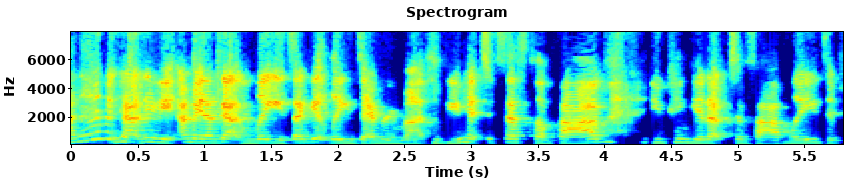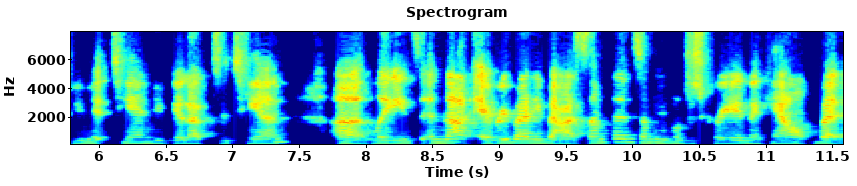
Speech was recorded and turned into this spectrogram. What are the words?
I haven't gotten any. I mean, I've gotten leads. I get leads every month. If you hit Success Club five, you can get up to five leads. If you hit ten, you get up to ten uh, leads. And not everybody buys something. Some people just create an account. But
